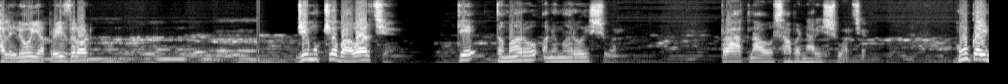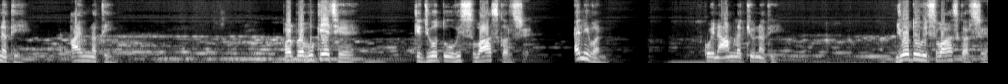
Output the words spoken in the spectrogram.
હાલેલુયા પ્રેઝ ધ લોર્ડ જે મુખ્ય ભાવાર્થ છે કે તમારો અને મારો ઈશ્વર. પ્રાર્થનાઓ સાંભળનાર ઈશ્વર છે. હું કઈ નથી આઈ એમ નથી પણ પ્રભુ કહે છે કે જો તું વિશ્વાસ કરશે એનીવન કોઈ નામ લખ્યું નથી, જો તું વિશ્વાસ કરશે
